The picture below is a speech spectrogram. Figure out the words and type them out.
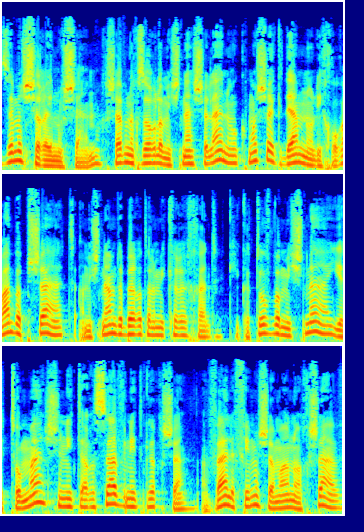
זה מה שראינו שם. עכשיו נחזור למשנה שלנו, כמו שהקדמנו, לכאורה בפשט, המשנה מדברת על מקרה אחד. כי כתוב במשנה, יתומה שנתארסה ונתגרשה. אבל לפי מה שאמרנו עכשיו,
